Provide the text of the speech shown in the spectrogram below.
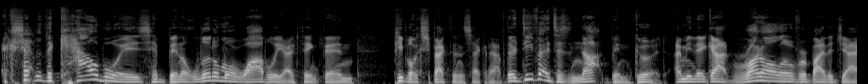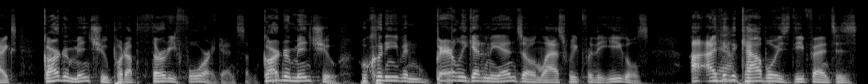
Except that the Cowboys have been a little more wobbly, I think, than people expect in the second half. Their defense has not been good. I mean, they got run all over by the Jags. Gardner Minshew put up 34 against them. Gardner Minshew, who couldn't even barely get in the end zone last week for the Eagles. I, I think the Cowboys' defense is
